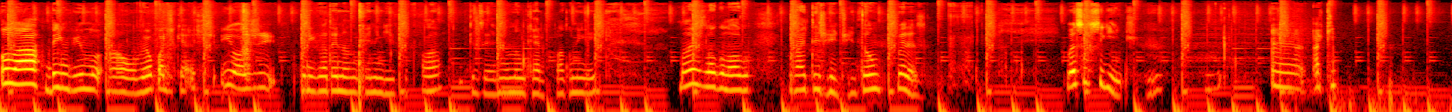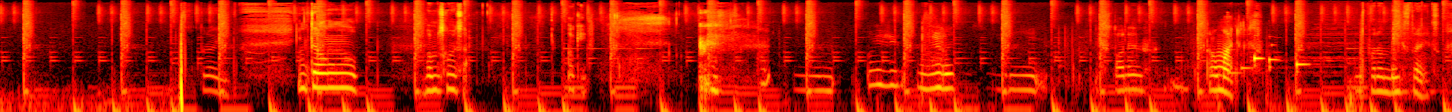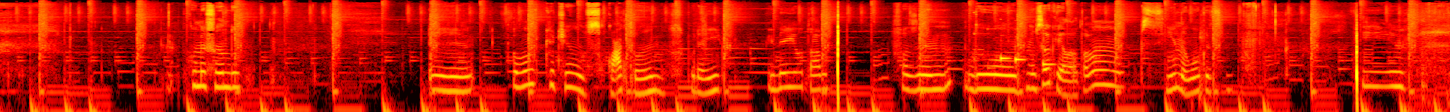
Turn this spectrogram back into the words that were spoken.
Olá, bem-vindo ao meu podcast. E hoje, por enquanto, ainda não tem ninguém pra falar. Quer dizer, ainda não quero falar com ninguém. Mas logo, logo vai ter gente. Então, beleza. Vai ser o seguinte: é, aqui. Então, vamos começar. Ok. Vai sobre histórias traumáticas. Foram bem estranhas. Começando. É, eu lembro que eu tinha uns 4 anos por aí. E daí eu tava fazendo. Não sei o que lá. Eu tava numa piscina, alguma coisa assim. E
